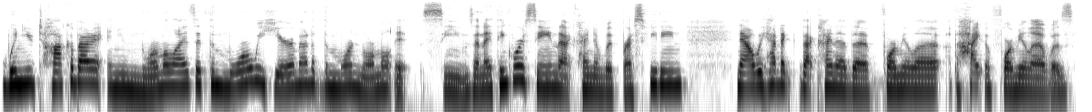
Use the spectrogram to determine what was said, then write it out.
when you talk about it and you normalize it, the more we hear about it, the more normal it seems. And I think we're seeing that kind of with breastfeeding. Now we had a, that kind of the formula, the height of formula was,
